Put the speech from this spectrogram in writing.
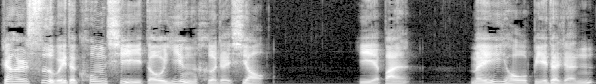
然而四围的空气都应和着笑。夜半，没有别的人。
